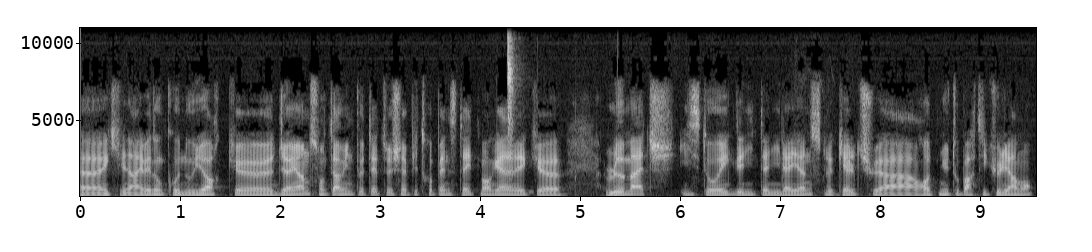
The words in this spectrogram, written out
euh, qui vient d'arriver donc au New York euh, Giants. On termine peut-être ce chapitre Penn State, Morgan, avec euh, le match historique des Nittany Lions, lequel tu as retenu tout particulièrement?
